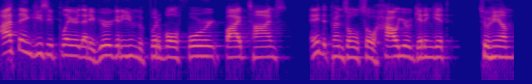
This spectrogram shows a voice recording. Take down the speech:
I think he's a player that if you're getting him the football four, five times, and it depends also how you're getting it to him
